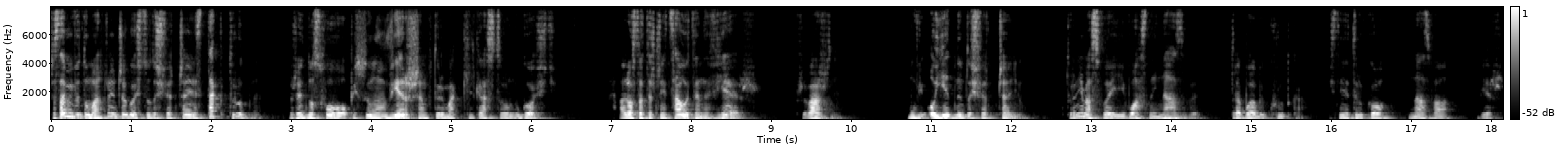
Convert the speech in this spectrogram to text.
Czasami wytłumaczenie czegoś, co doświadczenie jest tak trudne, że jedno słowo opisują wierszem, który ma kilka stron długości. Ale ostatecznie cały ten wiersz, przeważnie, mówi o jednym doświadczeniu, które nie ma swojej własnej nazwy, która byłaby krótka. Istnieje tylko nazwa wiersza.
